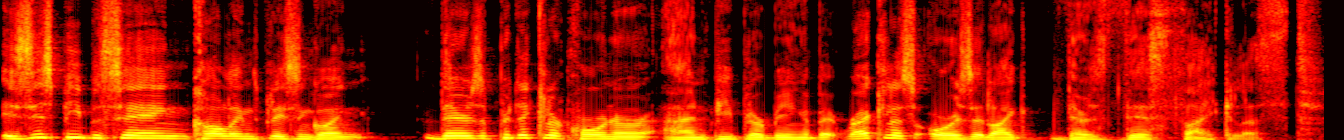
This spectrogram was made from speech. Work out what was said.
Is this people saying, calling the police and going, "There's a particular corner and people are being a bit reckless," or is it like, "There's this cyclist"?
